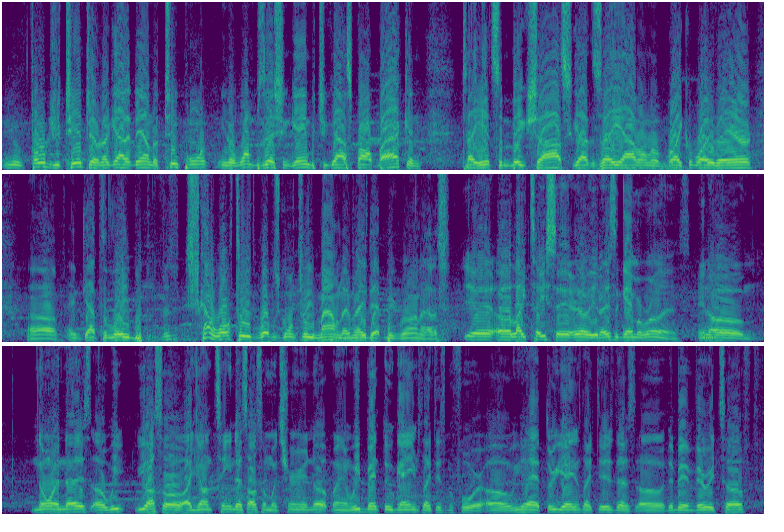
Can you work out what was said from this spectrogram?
you know, folded your tent there. And I got it down to two point, you know, one possession game, but you guys fought back and Tae hit some big shots. You got Zay out on a breakaway there uh, and got the lead. But just kind of walk through what was going through your mind when they made that big run at us. Yeah, uh, like Tae said earlier, it's a game of runs. You know, um, knowing us, uh, we we also a young team that's also maturing up, and we've been through games like this before. Uh, we had three games like this that's uh, they've been very tough.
